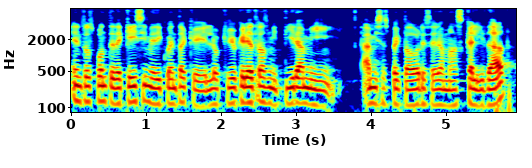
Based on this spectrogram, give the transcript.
Entonces, ponte de Casey me di cuenta que lo que yo quería transmitir a, mi, a mis espectadores era más calidad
